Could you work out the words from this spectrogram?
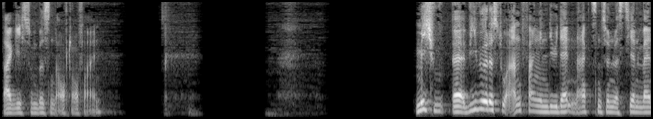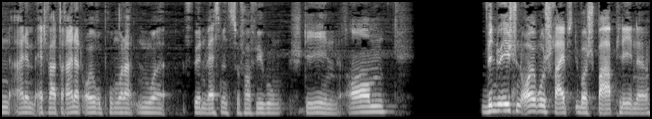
Da gehe ich so ein bisschen auch drauf ein. Mich, äh, wie würdest du anfangen, in Dividendenaktien zu investieren, wenn einem etwa 300 Euro pro Monat nur für Investments zur Verfügung stehen? Um, wenn du eh schon Euro schreibst über Sparpläne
